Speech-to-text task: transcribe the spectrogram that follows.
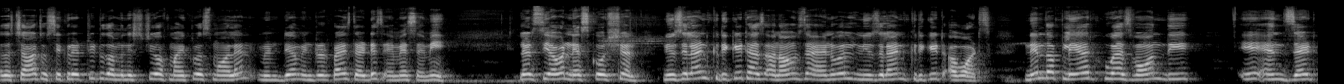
the charge of secretary to the Ministry of Micro, Small and Medium Enterprise that is MSME. Let's see our next question. New Zealand Cricket has announced the annual New Zealand Cricket Awards. Name the player who has won the ANZ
